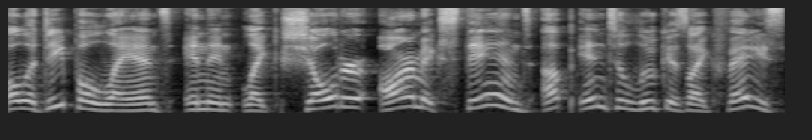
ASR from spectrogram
Oladipo lands, and then like shoulder arm extends up into Luka's like face.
